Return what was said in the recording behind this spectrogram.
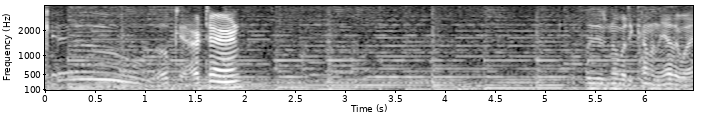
go. Okay, our turn. Hopefully there's nobody coming the other way.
